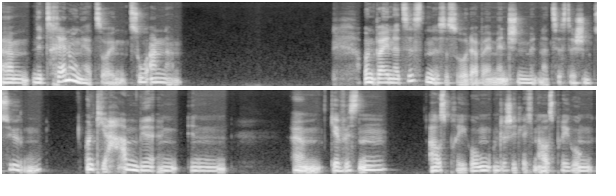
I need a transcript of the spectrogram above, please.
ähm, eine Trennung erzeugen zu anderen. Und bei Narzissten ist es so, oder bei Menschen mit narzisstischen Zügen, und die haben wir in, in ähm, gewissen Ausprägungen, unterschiedlichen Ausprägungen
